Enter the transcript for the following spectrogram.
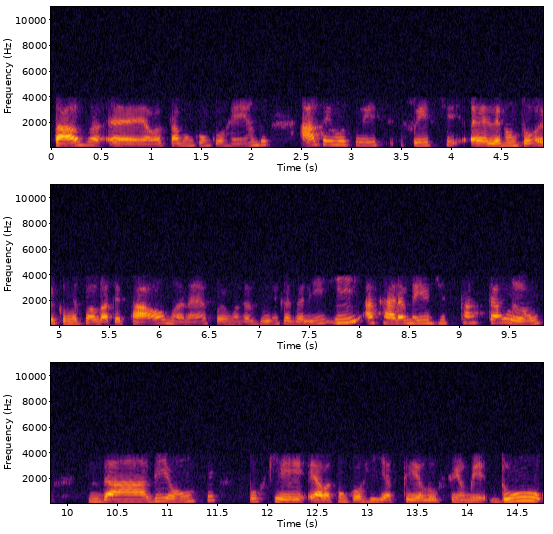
Tava, é, elas estavam concorrendo. A Taylor Swift, Swift é, levantou e começou a bater palma, né? Foi uma das únicas ali. E a cara meio de pastelão da Beyoncé porque ela concorria pelo filme do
